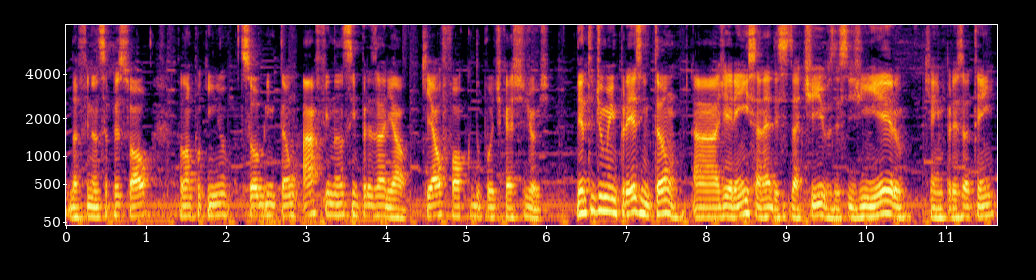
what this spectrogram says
da finança pessoal, falar um pouquinho sobre então a finança empresarial, que é o foco do podcast de hoje. Dentro de uma empresa, então, a gerência né, desses ativos, desse dinheiro que a empresa tem,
